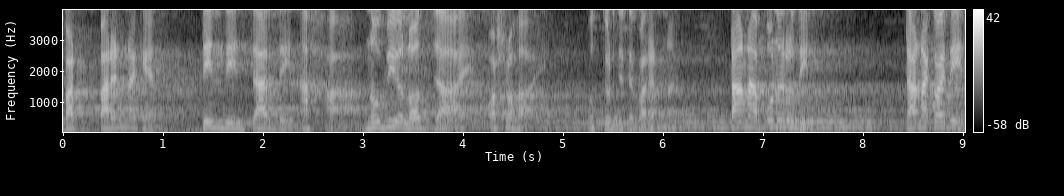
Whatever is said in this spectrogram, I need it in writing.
পার- পারেন না কেন? তিন দিন, চার দিন, আহা, নবীও লজ্জায়, অসহায়। উত্তর দিতে পারেন না। টানা পনেরো দিন। টানা কয় দিন?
